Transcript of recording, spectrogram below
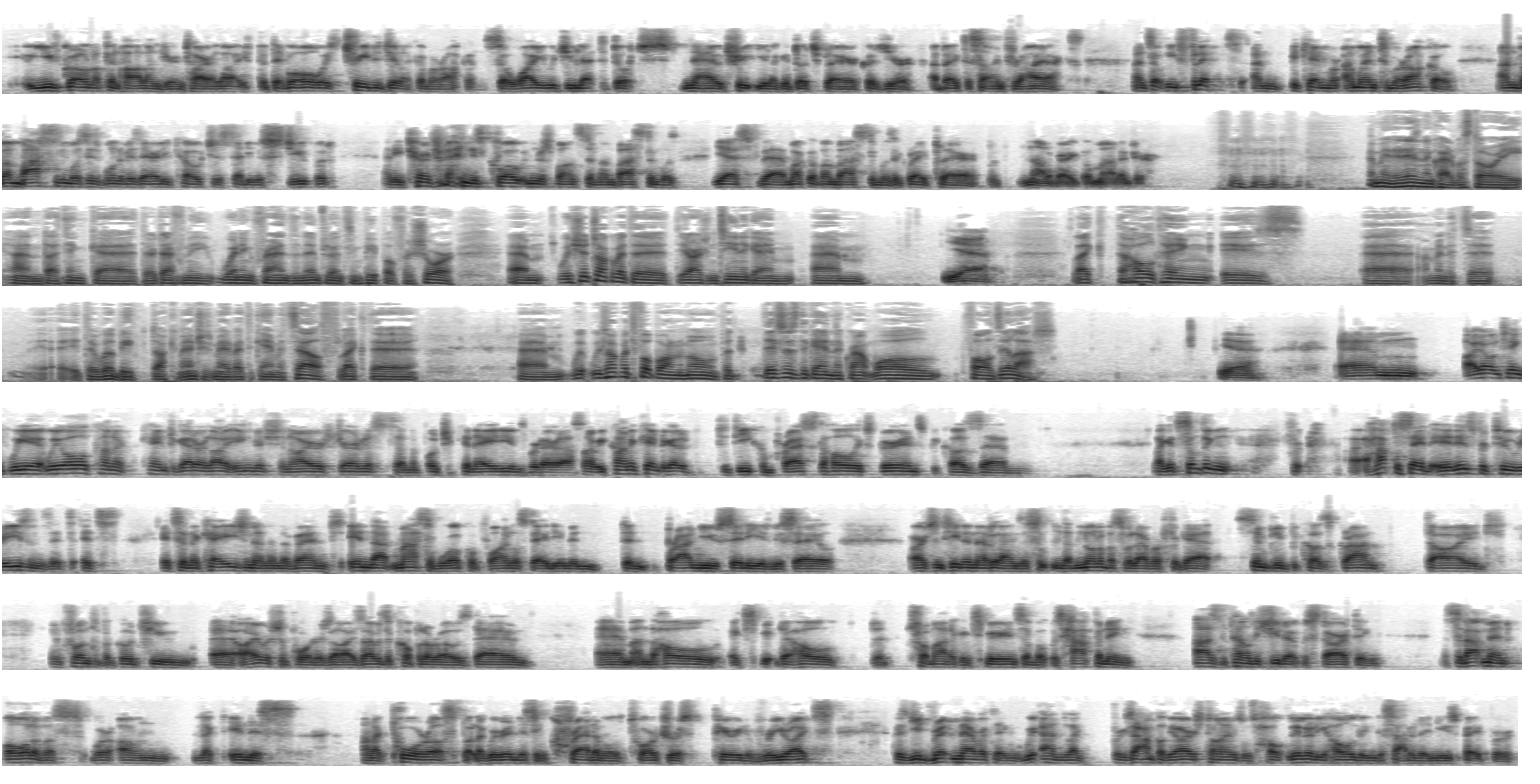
You've grown up in Holland your entire life, but they've always treated you like a Moroccan. So why would you let the Dutch now treat you like a Dutch player because you're about to sign for Ajax? And so he flipped and became and went to Morocco. And Van Basten was his one of his early coaches. Said he was stupid, and he turned around. His quote in response to Van Basten was, "Yes, uh, Marco Van Basten was a great player, but not a very good manager." I mean, it is an incredible story, and I think uh, they're definitely winning friends and influencing people for sure. Um, we should talk about the the Argentina game. Um, yeah, like the whole thing is. Uh, I mean, it's a. It, there will be documentaries made about the game itself. Like the, um, we, we'll talk about the football in a moment, but this is the game that Grant Wahl falls ill at. Yeah. Um, I don't think we we all kind of came together. A lot of English and Irish journalists and a bunch of Canadians were there last night. We kind of came together to decompress the whole experience because, um, like, it's something. For, I have to say it is for two reasons. It's it's it's an occasion and an event in that massive World Cup final stadium in the brand new city in Lusail. Argentina Netherlands is something that none of us will ever forget, simply because Grant died in front of a good few uh, Irish reporters' eyes. I was a couple of rows down, um, and the whole exp- the whole the traumatic experience of what was happening as the penalty shootout was starting. So that meant all of us were on like in this, and like poor us, but like we were in this incredible torturous period of rewrites because you'd written everything. We, and like for example, the Irish Times was ho- literally holding the Saturday newspaper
